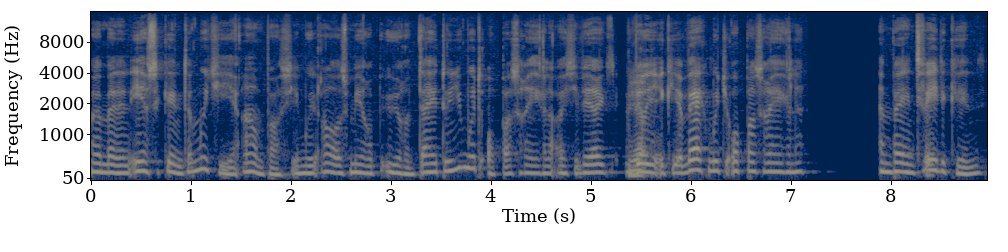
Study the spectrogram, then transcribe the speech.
Maar met een eerste kind, dan moet je je aanpassen. Je moet alles meer op uur en tijd doen. Je moet oppas regelen als je werkt. Ja. Wil je een keer weg, moet je oppas regelen. En bij een tweede kind,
